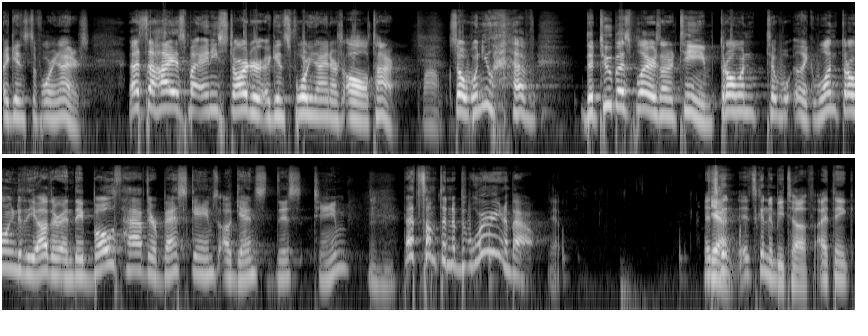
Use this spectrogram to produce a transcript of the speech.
against the 49ers. That's the highest by any starter against 49ers all time. Wow. So when you have the two best players on a team throwing to like one throwing to the other and they both have their best games against this team, that's something to be worrying about. Yep. It's Yeah. gonna, it's going to be tough. I think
